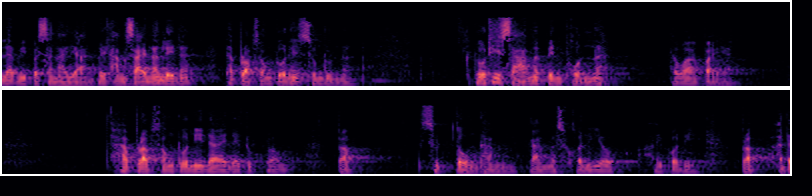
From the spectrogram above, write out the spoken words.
และวิปัสนาญาณไปทางสายนั้นเลยนะ ถ้าปรับสองตัวให้สมดุลนะ ตัวที่สามมันเป็นผลนะ ถ้าว่าไป ถ้าปรับสองตัวนี้ได้ได้ถูกต้อง ปรับสุดตรงทางการมาสุขนิยกให้พอดี ปรับอัตต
